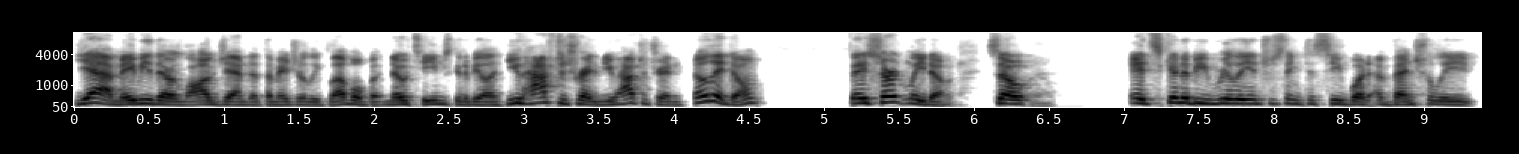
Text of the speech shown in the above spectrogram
yeah, maybe they're log jammed at the major league level, but no team's gonna be like, you have to trade him, you have to trade him. No, they don't. They certainly don't. So Yeah. it's gonna be really interesting to see what eventually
